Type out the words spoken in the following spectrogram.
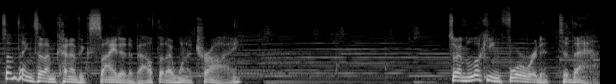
some things that I'm kind of excited about that I want to try. So I'm looking forward to that.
